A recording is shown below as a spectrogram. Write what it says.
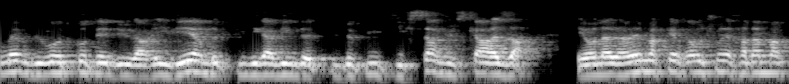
même de l'autre côté de la rivière, depuis la ville de, depuis Tifsar jusqu'à Aza. Et on a la même marqué que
